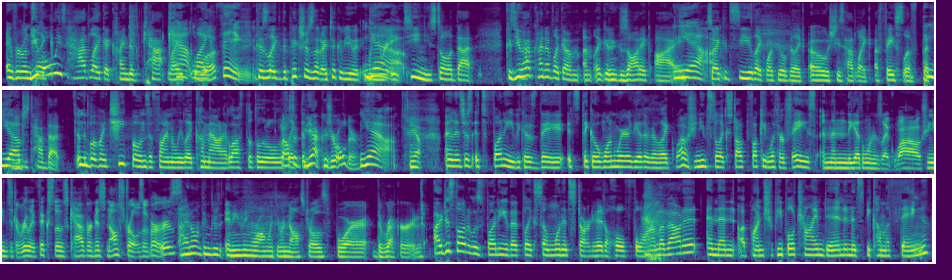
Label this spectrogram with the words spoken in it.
everyone's You've like, always had like a kind of cat-like, Cat-like look thing. Because like the pictures that I took of you when you were 18, you still had that. Because you have kind of like um, um like an exotic eye. Yeah. So I could see like why people would be like, oh, she's had like a facelift, but Yeah. you just have that. And the, but my cheekbones have finally like come out. I lost the little oh, Also, like the yeah, because you're older. Yeah. Yeah. And it's just it's funny because they it's they go one way or the other. They're like, wow, she needs to like stop fucking with her face, and then the other one is like, wow, she needs to really fix those cavernous nostrils of hers. I don't think there's anything wrong with your nostrils for the record. I just thought it was funny that like someone had started a whole forum about it, and then a bunch of people chimed in, and it's become a thing.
